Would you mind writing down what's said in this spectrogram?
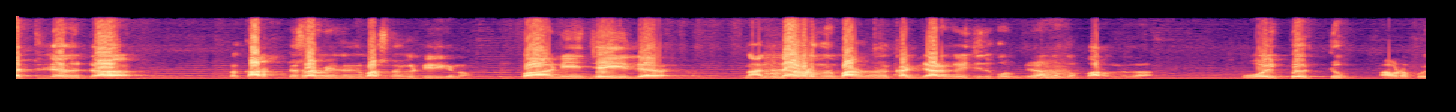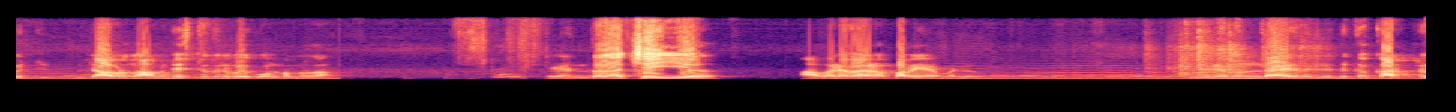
പറ്റില്ല അതിട്ടാ. ഇവിടെ കറക്റ്റ് സമയത്ത് ഭക്ഷണം കിട്ടിയിരിക്കണം. പണിയും ചെയ്യില്ല. നല്ല അവിടെ നിന്ന് കല്യാണം കഴിച്ചിട്ട് കൊണ്ടുവരാന്നൊക്കെ പറഞ്ഞതാ. പോയി പെട്ടു അവിടെ പോയിട്ട്. എന്നിട്ട് അവിടെ നിന്ന് അവന്റെ ഇഷ്ടത്തിന് പോയി കൊണ്ടുവന്നതാ. എന്താ ചെയ്യ? അവനെ വേണം പറയാമല്ലോ. ഇങ്ങനെയൊന്നും ഉണ്ടായിരുന്നില്ല. ഇതൊക്കെ കറക്റ്റ്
